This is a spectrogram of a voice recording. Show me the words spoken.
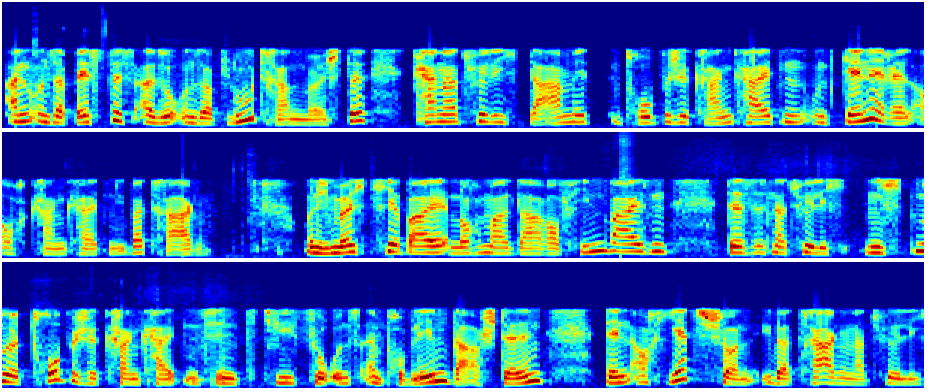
an unser Bestes, also unser Blut ran möchte, kann natürlich damit tropische Krankheiten und generell auch Krankheiten übertragen. Und ich möchte hierbei nochmal darauf hinweisen, dass es natürlich nicht nur tropische Krankheiten sind, die für uns ein Problem darstellen, denn auch jetzt schon übertragen natürlich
